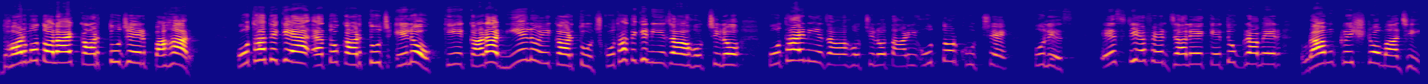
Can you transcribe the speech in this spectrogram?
ধর্মতলায় কার্তুজের পাহাড়। কোথা থেকে এত কার্তুজ এলো? কে কারা নিয়ে এলো এই কার্তুজ? কোথা থেকে নিয়ে যাওয়া হচ্ছিল? কোথায় নিয়ে যাওয়া হচ্ছিল? তারই উত্তর খুঁজছে পুলিশ। এসটিএফ এর জালে কেতুক গ্রামের রামকৃষ্ণ মাঝি।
